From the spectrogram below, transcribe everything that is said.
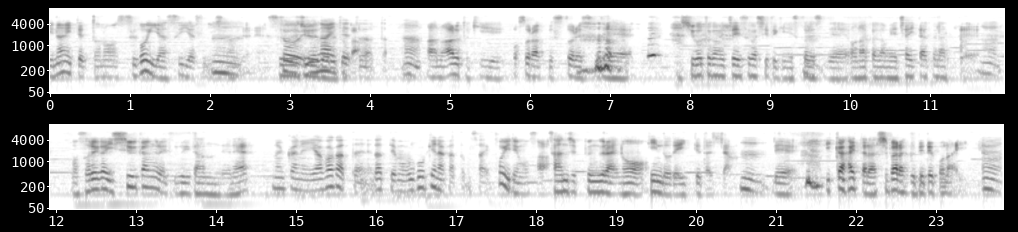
United のすごい安いやつにしたんだよね、そう数十ドルとか。テッドだった。うん。あのある時おそらくストレスで 仕事がめっちゃ忙しい時にストレスでお腹がめちゃ痛くなって、もうそれが1週間ぐらい続いたんだよね。うん、なんかねやばかったよね。だってもう動けなかったもん最後。トイレもさ30分ぐらいの頻度で行ってたじゃん、うん。で1回入ったらしばらく出てこないうん。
